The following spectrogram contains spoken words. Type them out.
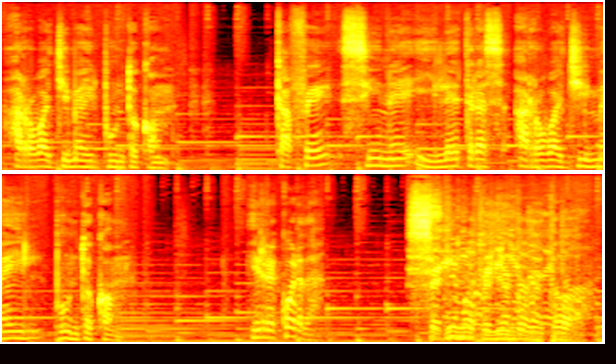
arroba gmail.com. Y letras arroba. Y recuerda, seguimos, leyendo, de todo.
